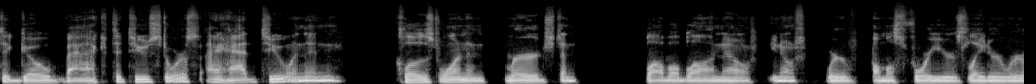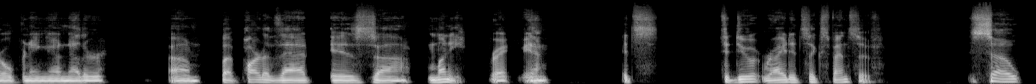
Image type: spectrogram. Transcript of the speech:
to go back to two stores. I had to, and then closed one and merged and blah, blah, blah. And now, you know, we're almost four years later, we're opening another. Um, but part of that is uh, money, right? And it's to do it right, it's expensive. So,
